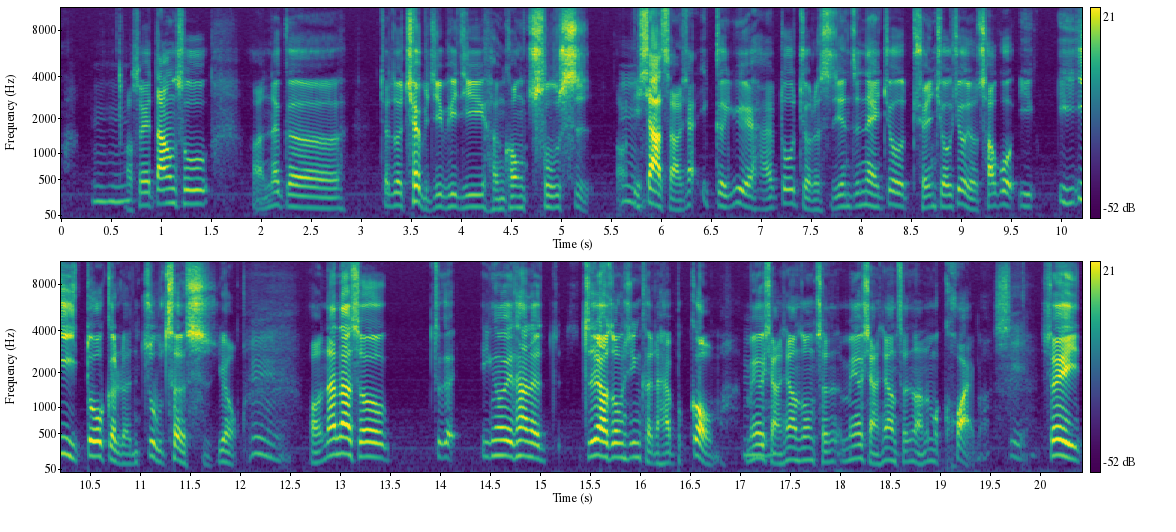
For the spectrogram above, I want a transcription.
嘛，嗯哼，哦，所以当初啊、呃、那个叫做 ChatGPT 横空出世。哦，一下子好像一个月还多久的时间之内，就全球就有超过一一亿多个人注册使用。嗯，哦，那那时候这个因为它的资料中心可能还不够嘛，没有想象中成没有想象成长那么快嘛，是，所以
